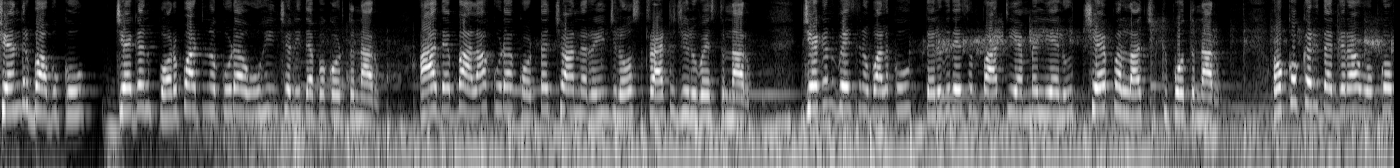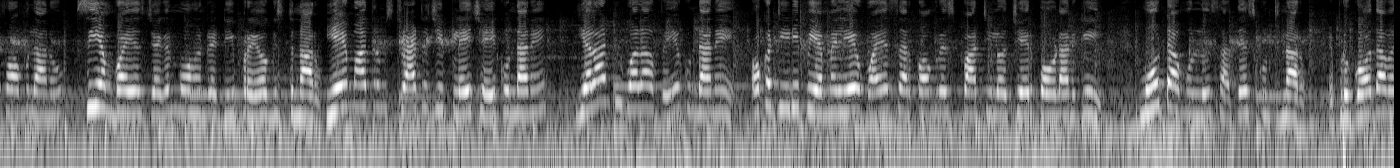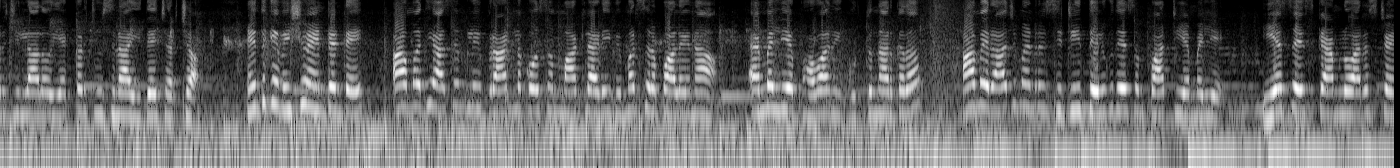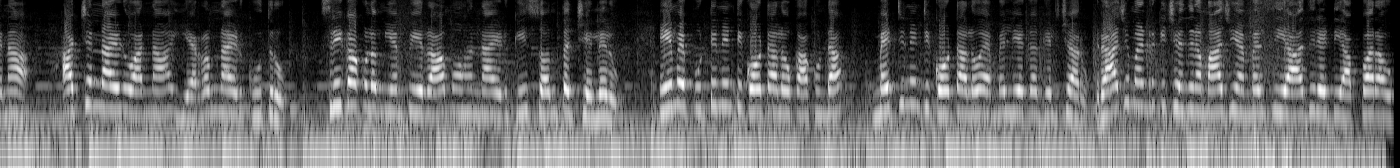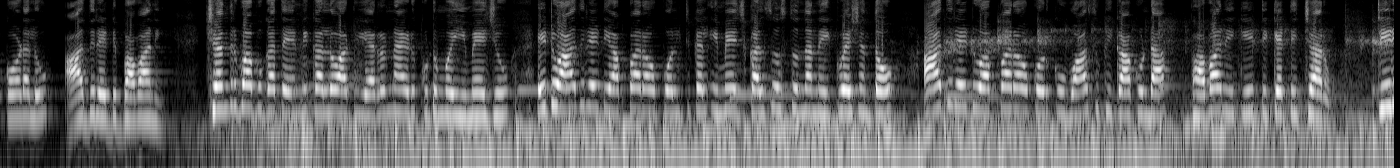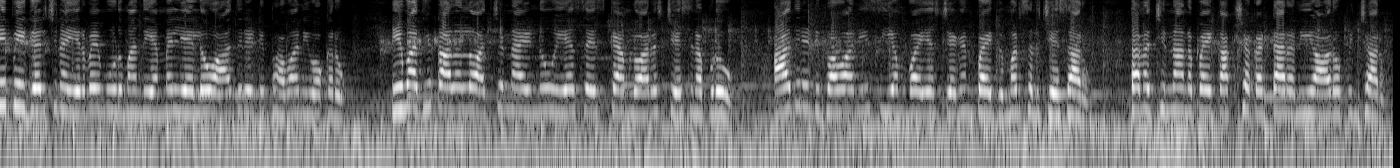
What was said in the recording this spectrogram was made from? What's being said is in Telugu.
చంద్రబాబుకు జగన్ పొరపాటున కూడా ఊహించని దెబ్బ కొడుతున్నారు. ఆ దెబ్బ అలా కూడా కొట్టచ్చా అన్న రేంజ్లో స్ట్రాటజీలు వేస్తున్నారు. జగన్ వేసిన వాళ్ళకు తెలుగుదేశం పార్టీ ఎమ్మెల్యేలు చేపల్లా చిక్కిపోతున్నారు. ఒక్కొక్కరి దగ్గర ఒక్కో ఫార్ములాను సీఎం వైఎస్ జగన్మోహన్ రెడ్డి ప్రయోగిస్తున్నారు. ఏ మాత్రం స్ట్రాటజీ ప్లే చేయకుండానే ఎలాంటి వల వేయకుండానే ఒక టీడీపీ ఎమ్మెల్యే వైఎస్ఆర్ కాంగ్రెస్ పార్టీలో చేరిపోవడానికి మూటాముళ్ళు సర్దేసుకుంటున్నారు. ఇప్పుడు గోదావరి జిల్లాలో ఎక్కడ చూసినా ఇదే చర్చ. ఇంతకీ విషయం ఏంటంటే ఆ మధ్య అసెంబ్లీ బ్రాండ్ల కోసం మాట్లాడి విమర్శల పాలైన ఎమ్మెల్యే భవానీ గుర్తున్నారు కదా? ఆమె Rajahmundry city Telugu Desam party MLA. ESI స్కామ్లో అరెస్ట్ అయిన అచ్చెన్నాయుడు అన్న ఎర్రం నాయుడు కూతురు. శ్రీకాకుళం ఎంపీ రామ్మోహన్ నాయుడుకి సొంత చెల్లెలు. ఈమె పుట్టినింటి కోటాలో కాకుండా మెట్టినింటి కోటాలో ఎమ్మెల్యేగా గెలిచారు. రాజమండ్రికి చెందిన మాజీ ఎమ్మెల్సీ ఆదిరెడ్డి అప్పారావు కోడలు ఆదిరెడ్డి భవానీ. చంద్రబాబు గత ఎన్నికల్లో అటు ఎర్రనాయుడు కుటుంబ ఇమేజ్ ఇటు ఆదిరెడ్డి అప్పారావు పొలిటికల్ ఇమేజ్ కలిసి వస్తుందన్న ఈక్వేషన్తో ఆదిరెడ్డి అప్పారావు కొడుకు వాసుకి కాకుండా భవానీకి టికెట్ ఇచ్చారు. టీడీపీ గెలిచిన ఇరవై మూడు మంది ఎమ్మెల్యేలో ఆదిరెడ్డి భవానీ ఒకరు. ఈ మధ్య కాలంలో అచ్చెన్నాయుడును ఈఎస్ఐ స్కామ్లో అరెస్ట్ చేసినప్పుడు ఆదిరెడ్డి భవానీ సీఎం వైఎస్ జగన్పై విమర్శలు చేశారు. తన చిన్నాన్నపై కక్ష కట్టారని ఆరోపించారు.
